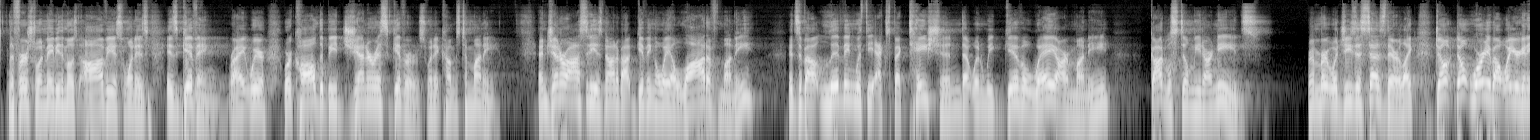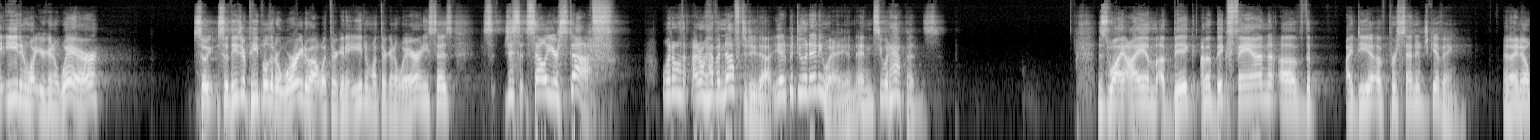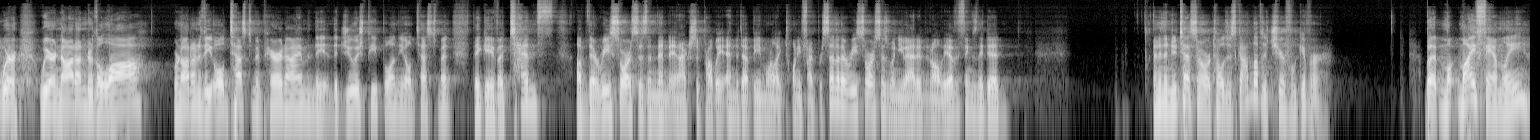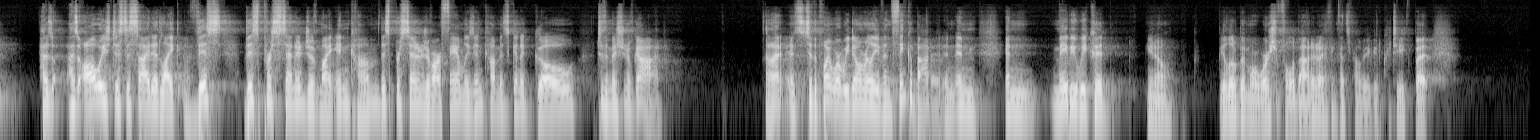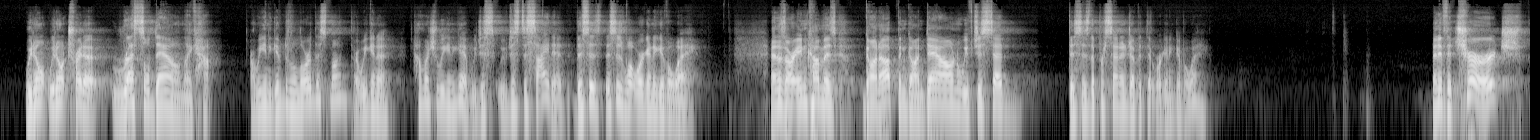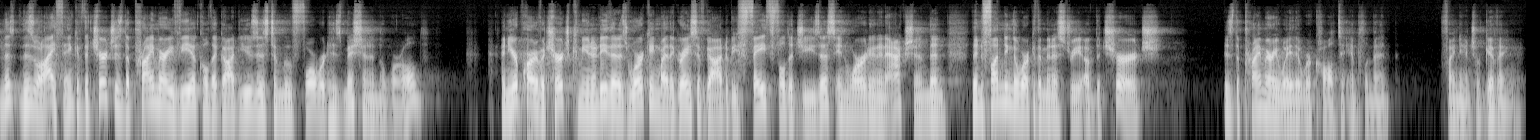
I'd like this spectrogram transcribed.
The first one, maybe the most obvious one, is, is giving, right? We're, we're called to be generous givers when it comes to money. And generosity is not about giving away a lot of money. It's about living with the expectation that when we give away our money, God will still meet our needs. Remember what Jesus says there like don't don't worry about what you're going to eat and what you're going to wear. So so these are people that are worried about what they're going to eat and what they're going to wear and he says just sell your stuff. Well, I don't I don't have enough to do that. Yeah, but do it anyway and, and see what happens. This is why I am a big I'm a big fan of the idea of percentage giving. And I know we're, we are not under the law. We're not under the Old Testament paradigm. And the, the Jewish people in the Old Testament, they gave a tenth of their resources. And then it actually probably ended up being more like 25% of their resources when you added in all the other things they did. And in the New Testament, we're told just God loves a cheerful giver. But my family has, has always just decided like this, this percentage of my income, this percentage of our family's income is going to go to the mission of God. And I, it's to the point where we don't really even think about it. And, and, and maybe we could, you know, be a little bit more worshipful about it. I think that's probably a good critique. But we don't, we don't try to wrestle down, like, how, are we going to give to the Lord this month? Are we going to, how much are we going to give? We just, we've just decided this is, this is what we're going to give away. And as our income has gone up and gone down, we've just said, this is the percentage of it that we're going to give away. And if the church, this, this, is what I think, if the church is the primary vehicle that God uses to move forward his mission in the world, and you're part of a church community that is working by the grace of God to be faithful to Jesus in word and in action, then, then funding the work of the ministry of the church is the primary way that we're called to implement financial giving.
